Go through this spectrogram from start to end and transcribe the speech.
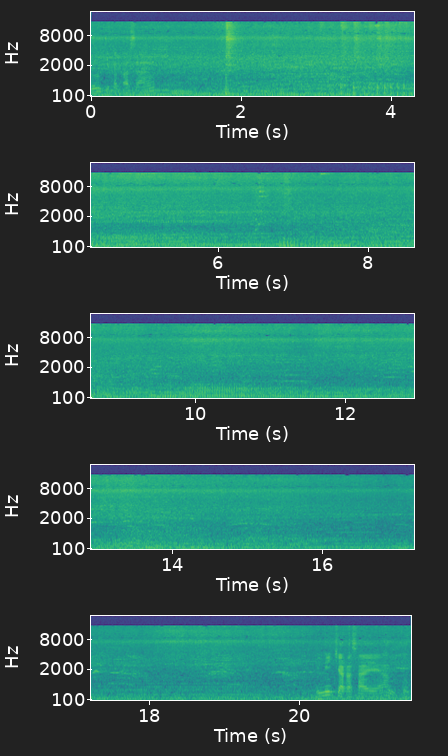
Lalu kita pasang ini cara saya untuk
